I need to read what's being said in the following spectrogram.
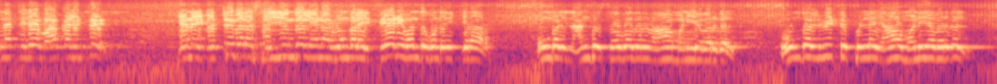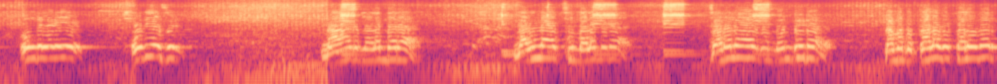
சின்னத்திலே வாக்களித்து என்னை வெற்றி பெற செய்யுங்கள் என உங்களை தேடி வந்து கொண்டிருக்கிறார் உங்களின் அன்பு சகோதரர் ஆ மணி அவர்கள். உங்கள் வீட்டு பிள்ளை ஆ மணி அவர்கள். உங்களிடையே புதிய சொல் நாடு நலம்பெற நல்லாட்சி மலமிட ஜனநாயகம் வென்றிட நமது கழக தலைவர்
